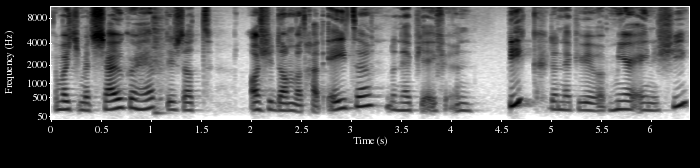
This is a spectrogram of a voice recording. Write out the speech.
En wat je met suiker hebt, is dat als je dan wat gaat eten, dan heb je even een piek, dan heb je weer wat meer energie.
